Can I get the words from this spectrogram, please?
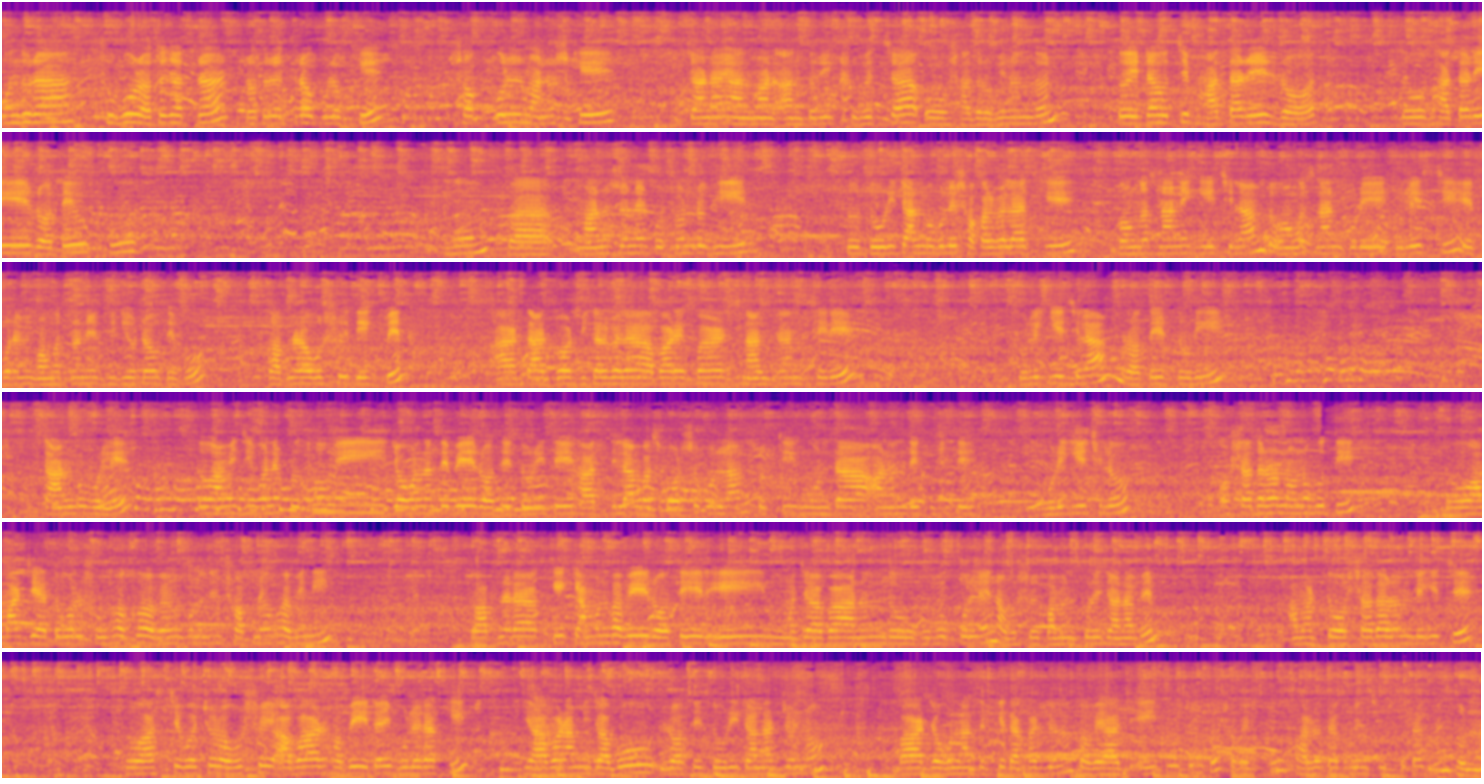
বন্ধুরা, শুভ রথযাত্রার রথযাত্রা উপলক্ষে সকল মানুষকে জানায় আমার আন্তরিক শুভেচ্ছা ও সাদর অভিনন্দন। তো এটা হচ্ছে ভাতারের রথ। তো ভাতারের রথেও খুব ঘুম বা মানুষজনের প্রচণ্ড ভিড়। তো দড়ি টানবো বলে সকালবেলা আজকে গঙ্গা স্নানে গিয়েছিলাম, তো গঙ্গা স্নান করে চলে এসেছি। এরপর আমি গঙ্গা স্নানের ভিডিওটাও দেব, তো আপনারা অবশ্যই দেখবেন। আর তারপর বিকালবেলা আবার একবার স্নান টান সেরে চলে গিয়েছিলাম রথের দড়ি টানবো বলে। তো আমি জীবনে প্রথম এই জগন্নাথ দেবের রথের দড়িতে হাত দিলাম বা স্পর্শ করলাম। সত্যি মনটা আনন্দে, খুশিতে ভরে গিয়েছিল। অসাধারণ অনুভূতি। তো আমার যে এত বড় সৌভাগ্য হবে, আমি কোনোদিন স্বপ্নেও ভাবিনি। তো আপনারা কে কেমনভাবে রথের এই মজা বা আনন্দ উপভোগ করলেন, অবশ্যই কমেন্ট করে জানাবেন। আমার তো অসাধারণ লেগেছে। তো আসছে বছর, অবশ্যই আবার হবে এটাই বলে রাখি যে আবার আমি যাব রথের দড়ি টানার জন্য। বা জগন্নাথদেরকে দেখার জন্য। তবে আজ এই পর্যন্ত সবাই খুব ভালো থাকবেন, সুস্থ থাকবেন। ধন্যবাদ।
